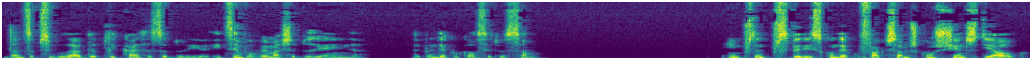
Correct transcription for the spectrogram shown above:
dá-nos a possibilidade de aplicar essa sabedoria e desenvolver mais sabedoria ainda, de aprender com aquela situação. É importante perceber isso quando é que o facto de estarmos conscientes de algo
